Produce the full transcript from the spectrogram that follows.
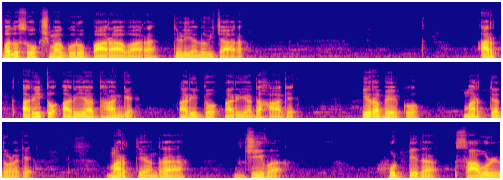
ಬಲು ಸೂಕ್ಷ್ಮ ಗುರು ಪಾರಾವಾರ ತಿಳಿಯಲು ವಿಚಾರ. ಅರ್ಥ ಅರಿತು ಅರಿಯದಾಂಗೆ ಅರಿತು ಅರಿಯದ ಹಾಗೆ. ಇರಬೇಕು ಮರ್ತ್ಯದೊಳಗೆ. ಮರ್ತ್ಯ ಅಂದ್ರೆ ಜೀವ, ಹುಟ್ಟಿದ, ಸಾವುಳ್ಳ,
